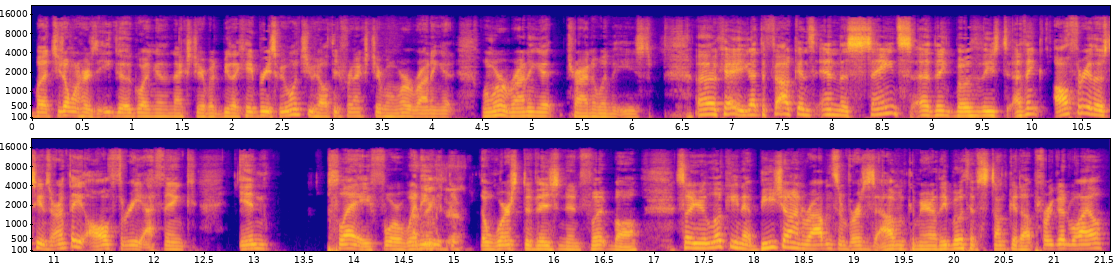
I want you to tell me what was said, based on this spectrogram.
but you don't want to hurt his ego going into the next year. But be like, hey, Breece, we want you healthy for next year when we're running it. When we're running it, trying to win the East. Okay, you got the Falcons and the Saints. I think both of these. I think all three of those teams aren't they all three? I think in play for winning so. the, the, worst division in football. So you're looking at Bijan Robinson versus Alvin Kamara. They both have stunk it up for a good while.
